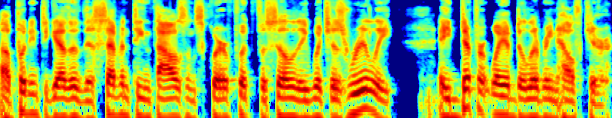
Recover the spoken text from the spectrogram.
uh, putting together this 17,000 square foot facility, which is really a different way of delivering healthcare.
